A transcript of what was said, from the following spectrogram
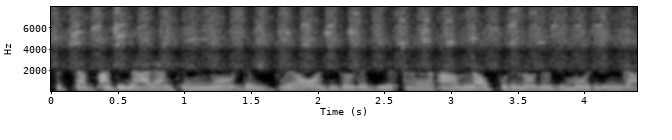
potete abbinare anche uno dei due oli, l'olio di eh, amla oppure l'olio di moringa.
